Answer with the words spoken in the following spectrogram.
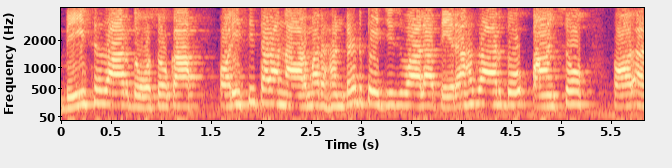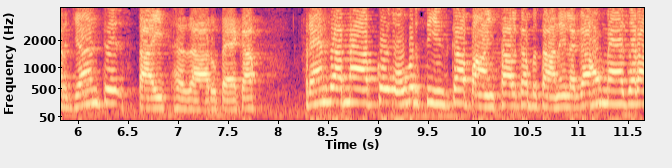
20200 का, और इसी तरह नॉर्मल 100 पेजेस वाला 13500 और अर्जेंट सताइस हज़ार रुपए का। फ्रेंड्स अब मैं आपको ओवरसीज का पाँच साल का बताने लगा हूँ। मैं जरा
